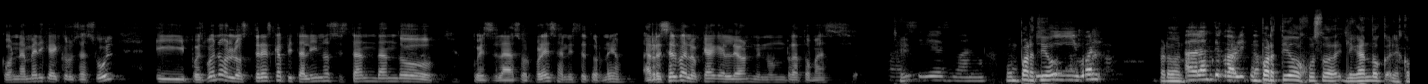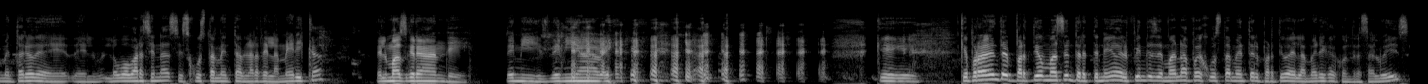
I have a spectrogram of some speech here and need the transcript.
con América y Cruz Azul y pues bueno, los tres capitalinos están dando pues la sorpresa en este torneo, a reserva de lo que haga el León en un rato más Así es, Manu. Un partido. Y, bueno, Perdón. Adelante, Pablito. Un partido, justo ligando con el comentario del Lobo Bárcenas, es justamente hablar del América, el más grande de mi, de mi ave. que, que probablemente el partido más entretenido del fin de semana fue justamente el partido del América contra San Luis.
